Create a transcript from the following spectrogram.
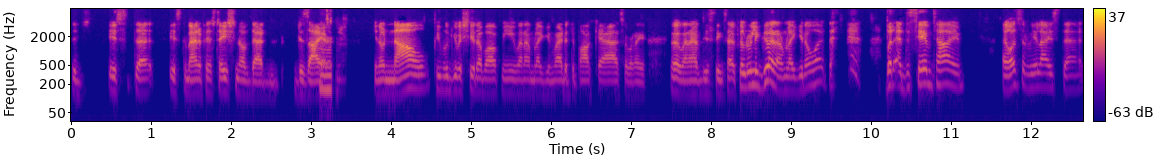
the is the is the manifestation of that desire. You know, now people give a shit about me when I'm like invited to podcasts or when I when I have these things. I feel really good. I'm like, you know what? but at the same time, I also realized that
